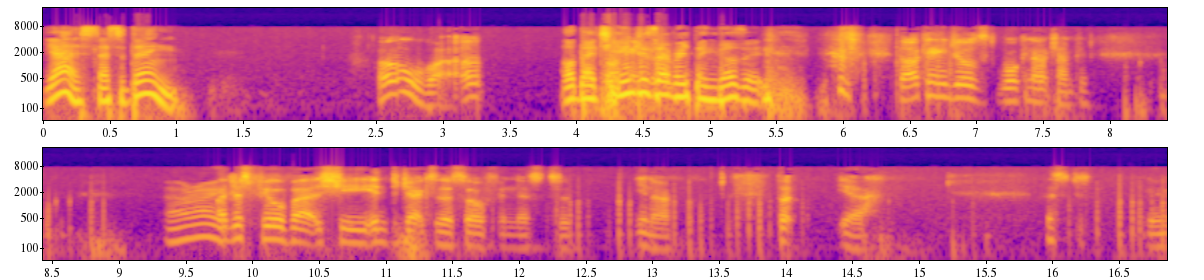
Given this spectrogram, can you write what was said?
Yes, that's the thing. Oh, uh, Oh, that Dark changes Angel. everything, does it? Dark Angel's walking out champion. All right. I just feel that she interjected herself in this to, you know, but yeah. Let's just. Yeah.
